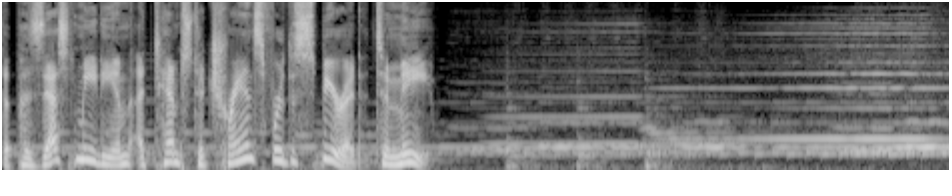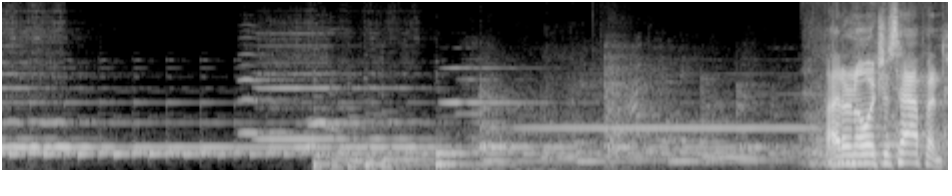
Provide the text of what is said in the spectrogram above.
the possessed medium attempts to transfer the spirit to me. I don't know what just happened,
